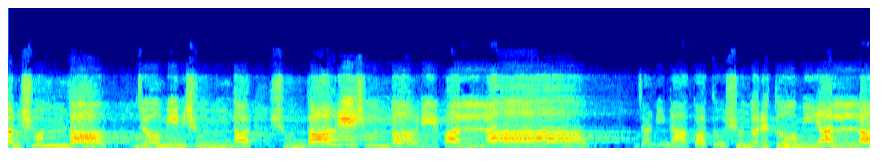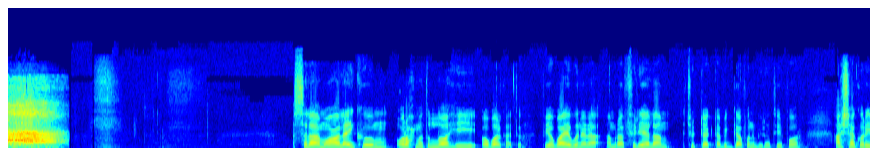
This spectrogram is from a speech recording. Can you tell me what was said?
আসমান সুন্দর, জমিন সুন্দর, সুন্দরী সুন্দরী পাল্লা। জানি না কত সুন্দর তুমি আল্লাহ। আসসালামু আলাইকুম ওরহমতুল্লাহি ওবরকাত প্রিয় ভাই বোনেরা, আমরা ফিরে এলাম ছোট্ট একটা বিজ্ঞাপন বিরতির পর। আশা করি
